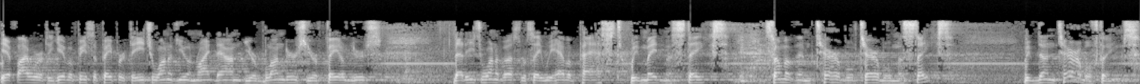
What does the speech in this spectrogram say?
if I were to give a piece of paper to each one of you and write down your blunders, your failures, that each one of us would say we have a past, we've made mistakes, some of them terrible, terrible mistakes. We've done terrible things.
